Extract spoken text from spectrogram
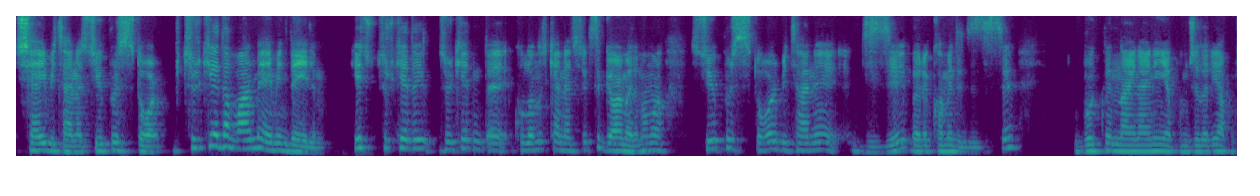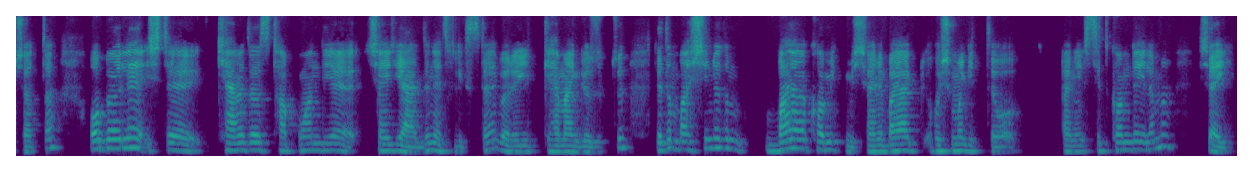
şey bir tane Superstore. Türkiye'de var mı emin değilim. Hiç Türkiye'de Türkiye'de kullanırken Netflix'i görmedim ama Superstore bir tane dizi, böyle komedi dizisi. Brooklyn Nine-Nine'in yapımcıları yapmış hatta. O böyle işte Canada's Top One diye şey geldi Netflix'te. Böyle ilk hemen gözüktü. Dedim başlayayım dedim bayağı komikmiş. Hani bayağı hoşuma gitti o hani sitcom değil ama şey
